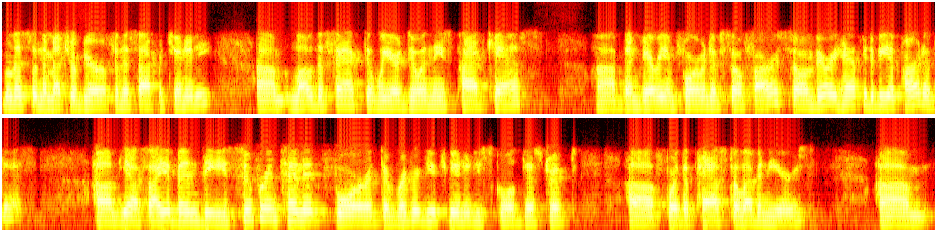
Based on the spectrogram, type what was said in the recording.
Melissa and the Metro Bureau for this opportunity. Um, love the fact that we are doing these podcasts. Uh, been very informative so far, so I'm very happy to be a part of this. Um, yes, I have been the superintendent for the Riverview Community School District uh, for the past 11 years. Um,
